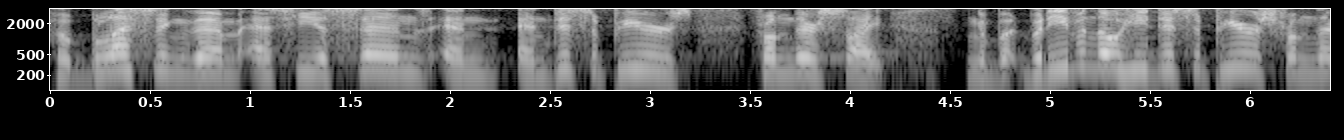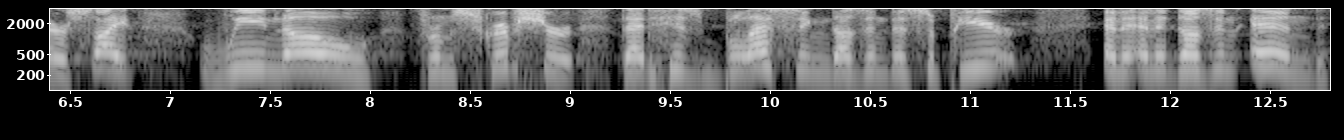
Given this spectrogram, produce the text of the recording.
blessing them as he ascends and, and disappears from their sight. But, but even though he disappears from their sight, we know from Scripture that his blessing doesn't disappear and, and it doesn't end.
